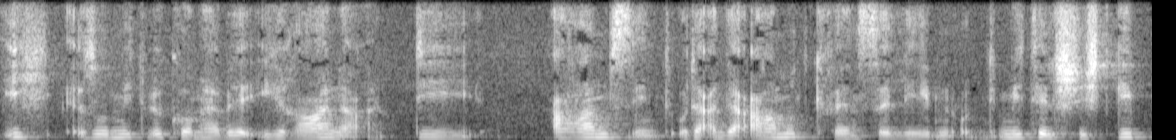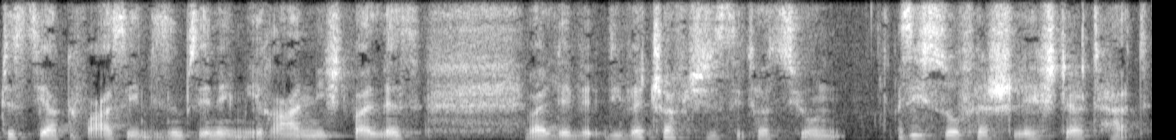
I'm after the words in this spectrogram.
ich so mitbekommen habe, der Iraner, die arm sind oder an der Armutsgrenze leben. Und die Mittelschicht gibt es ja quasi in diesem Sinne im Iran nicht, weil, es, weil die wirtschaftliche Situation sich so verschlechtert hat.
